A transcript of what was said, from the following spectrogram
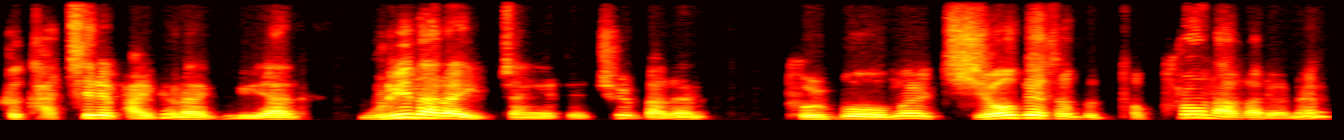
그 가치를 발견하기 위한 우리나라 입장에서 출발은 돌봄을 지역에서부터 풀어나가려는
